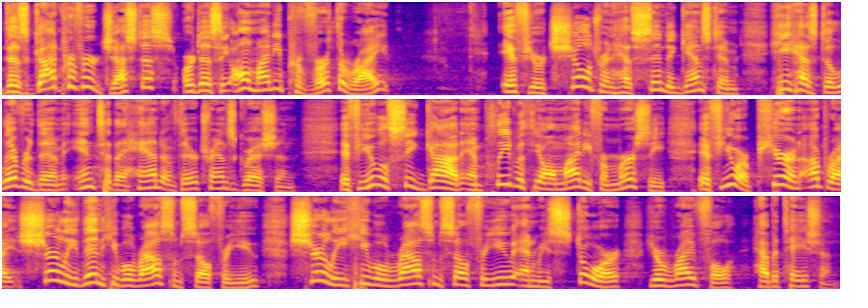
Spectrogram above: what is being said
Does God pervert justice, or does the Almighty pervert the right? If your children have sinned against him, he has delivered them into the hand of their transgression. If you will seek God and plead with the Almighty for mercy, if you are pure and upright, surely then he will rouse himself for you. Surely he will rouse himself for you and restore your rightful habitation.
